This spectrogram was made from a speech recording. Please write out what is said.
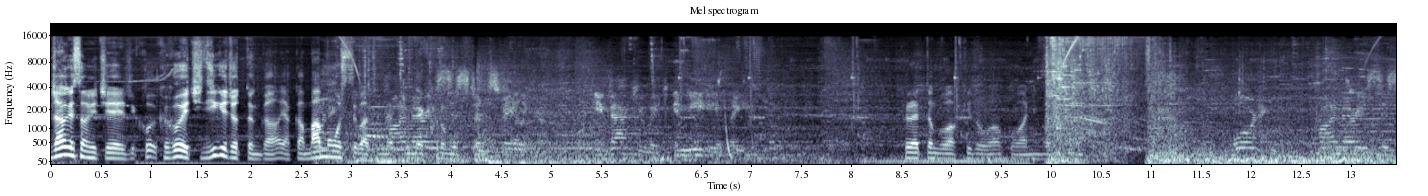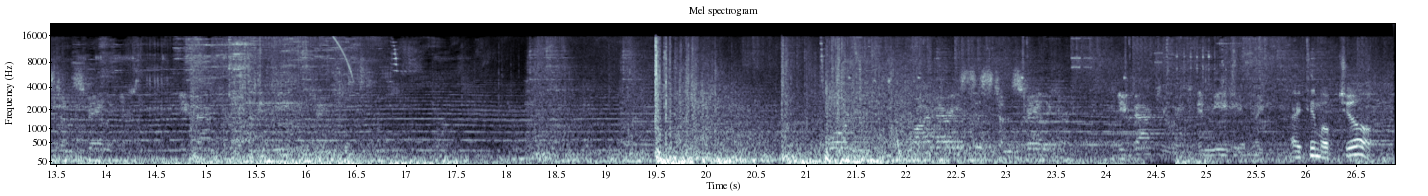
원작에서는 이제 그, 그거에 지지개졌던가 약간 맘모스 같은 Primary 그런 immediately. 그랬던 것 같기도 하고 아닌 것. Evacuate immediately. 아이템 없죠?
